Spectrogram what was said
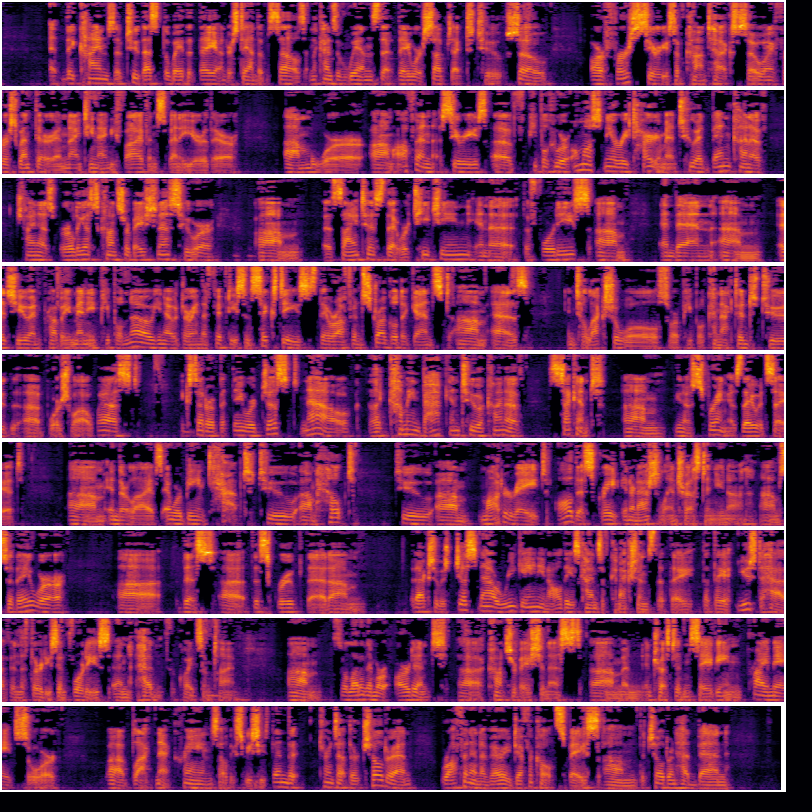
the kinds of two that's the way that they understand themselves and the kinds of winds that they were subject to so our first series of contacts so when we first went there in 1995 and spent a year there um, were um, often a series of people who were almost near retirement who had been kind of china's earliest conservationists who were um, scientists that were teaching in the, the 40s um, and then, um, as you and probably many people know, you know, during the 50s and 60s, they were often struggled against um, as intellectuals or people connected to the uh, bourgeois West, etc. But they were just now like coming back into a kind of second, um, you know, spring, as they would say it, um, in their lives, and were being tapped to um, help to um, moderate all this great international interest in Yunnan. Um, so they were uh, this uh, this group that um, that actually was just now regaining all these kinds of connections that they that they used to have in the 30s and 40s and hadn't for quite some time. Um, so a lot of them were ardent uh, conservationists um, and interested in saving primates or uh, blackneck cranes, all these species. Then it turns out their children were often in a very difficult space. Um, the children had been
